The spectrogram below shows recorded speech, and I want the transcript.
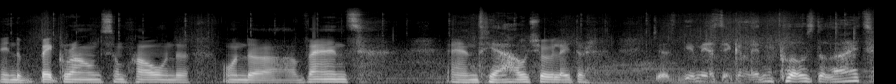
in the background somehow on the on the vents. And yeah I will show you later. Just give me a second. Let me close the lights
